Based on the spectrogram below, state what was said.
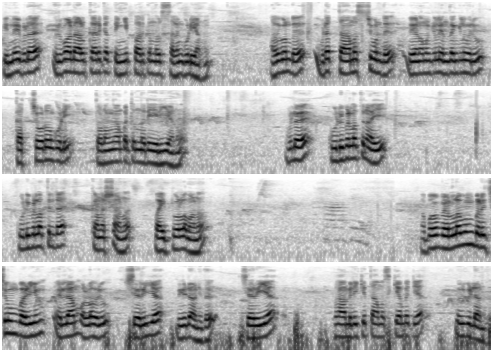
പിന്നെ ഇവിടെ ഒരുപാട് ആൾക്കാരൊക്കെ തിങ്ങിപ്പാർക്കുന്ന ഒരു സ്ഥലം കൂടിയാണ്. അതുകൊണ്ട് ഇവിടെ താമസിച്ചുകൊണ്ട് വേണമെങ്കിൽ എന്തെങ്കിലും ഒരു കച്ചവടവും കൂടി തുടങ്ങാൻ പറ്റുന്ന ഒരു ഏരിയയാണ്. ഇവിടെ കുടിവെള്ളത്തിനായി കുടിവെള്ളത്തിന്റെ കണക്ഷനാണ് പൈപ്പ് വെള്ളമാണ്. അപ്പോൾ വെള്ളവും വെളിച്ചവും വഴിയും എല്ലാം ഉള്ള ഒരു ചെറിയ വീടാണിത്. ചെറിയ ഫാമിലിക്ക് താമസിക്കാൻ പറ്റിയ ഒരു വീടാണിത്.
